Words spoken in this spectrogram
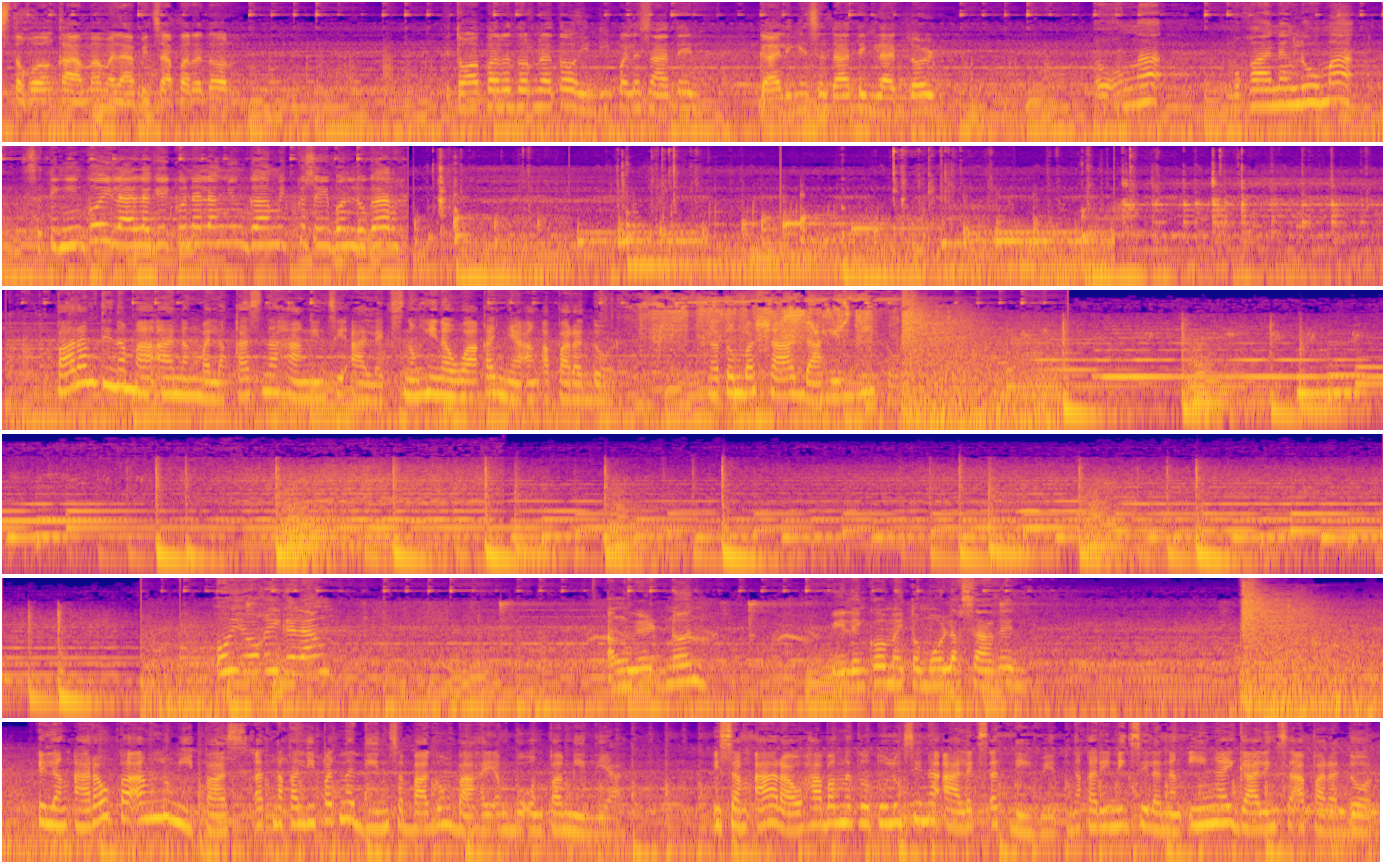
Ipupwesto ko ang kama malapit sa aparador. Itong aparador na to, hindi pala sa atin. Galing yan sa dating landlord. Oo nga, mukha ng luma. Sa tingin ko, ilalagay ko na lang yung gamit ko sa ibang lugar. Parang tinamaan ng malakas na hangin si Alex nung hinawakan niya ang aparador. Natumba siya dahil dito. Weird nun. Feeling ko may tumulak sa akin. Ilang araw pa ang lumipas at nakalipat na din sa bagong bahay ang buong pamilya. Isang araw habang natutulog sina Alex at David, nakarinig sila ng ingay galing sa aparador.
